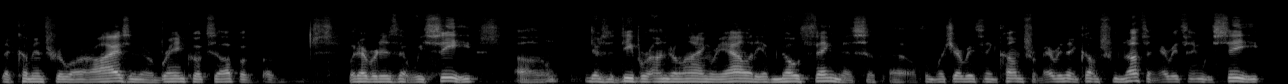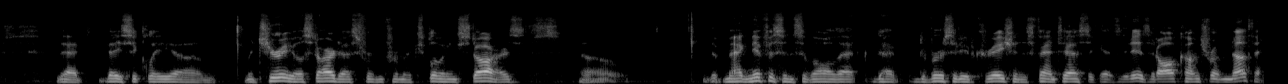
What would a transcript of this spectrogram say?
that come in through our eyes and our brain cooks up of, of whatever it is that we see. Um, there's a deeper underlying reality of no thingness of, uh, from which everything comes from. Everything comes from nothing. Everything we see that basically um, material stardust from, from exploding stars uh, the magnificence of all that that diversity of creation is fantastic as it is. It all comes from nothing,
